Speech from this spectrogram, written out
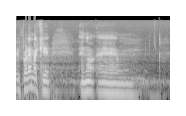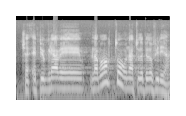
il problema è che eh no, eh, cioè, è più grave l'aborto o un atto di pedofilia?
